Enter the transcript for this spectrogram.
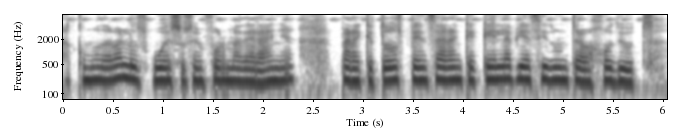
acomodaba los huesos en forma de araña para que todos pensaran que aquel había sido un trabajo de Utsa.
